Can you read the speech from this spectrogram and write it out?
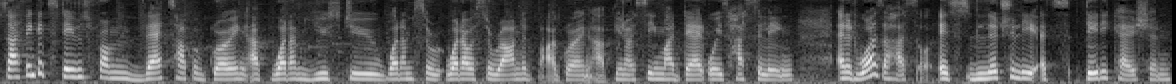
So I think it stems from that type of growing up, what I'm used to, what I'm sur- what I was surrounded by growing up. You know, seeing my dad always hustling, and it was a hustle. It's literally it's dedication,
